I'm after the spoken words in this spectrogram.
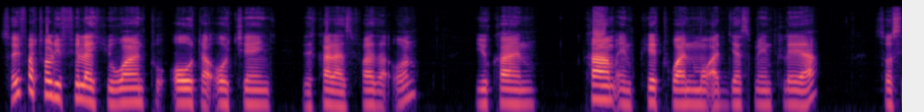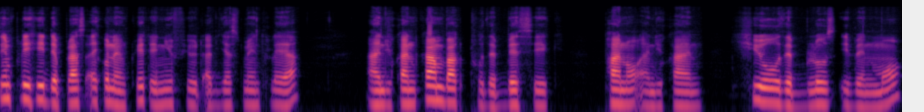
so if at all you feel like you want to alter or change the colors further on you can come and create one more adjustment layer. So simply hit the plus icon and create a new filled adjustment layer. And you can come back to the basic panel and you can hue the blues even more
